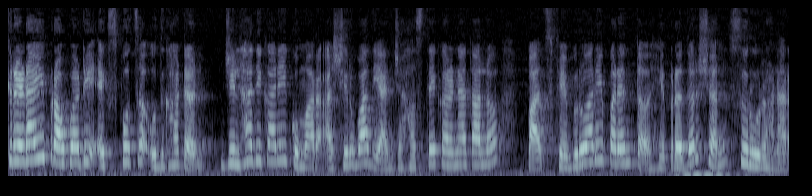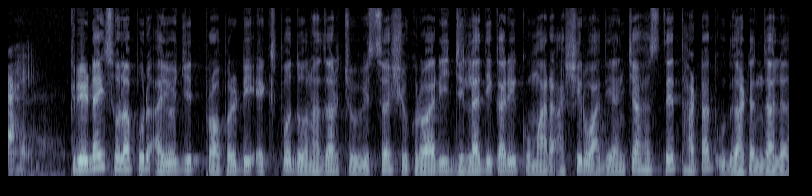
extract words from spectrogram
क्रेडाई प्रॉपर्टी एक्स्पोचं उद्घाटन जिल्हाधिकारी कुमार आशीर्वाद यांच्या हस्ते करण्यात आलं. पाच फेब्रुवारीपर्यंत हे प्रदर्शन सुरू राहणार आहे. क्रेडाई सोलापूर आयोजित प्रॉपर्टी एक्स्पो दोन हजार चोवीसचं शुक्रवारी जिल्हाधिकारी कुमार आशीर्वाद यांच्या हस्ते थाटात उद्घाटन झालं.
